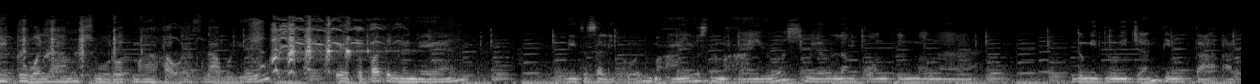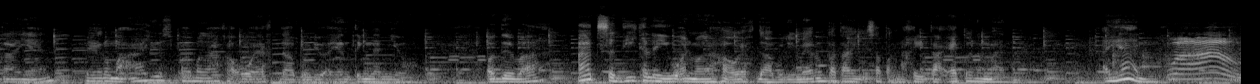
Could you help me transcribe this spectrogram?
Ito walang surot mga ka-OFW. Ito pa, tingnan nyo yan. Dito sa likod, maayos na maayos. Meron lang konting mga dumi-dumi dyan, tinta at ayan. Pero maayos pa mga ka-OFW. Ayan, tingnan nyo. O, ba? Diba? At sa di kalayuan mga ka-OFW, meron pa tayong isa pang nakita. Ito naman. Ayan. Wow!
